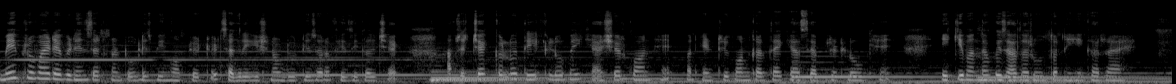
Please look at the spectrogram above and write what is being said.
may provide evidence that control is being operated segregation of duties और फ़िज़िकल चेक आपसे चेक कर लो देख लो भाई कैशियर कौन है और एंट्री कौन करता है क्या सेपरेट लोग हैं एक ही बंदा कोई ज़्यादा रूल तो नहीं कर रहा है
